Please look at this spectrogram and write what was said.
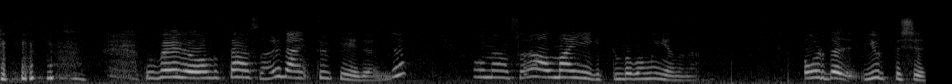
bu böyle olduktan sonra ben Türkiye'ye döndüm. Ondan sonra Almanya'ya gittim babamın yanına. Orada yurt dışı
